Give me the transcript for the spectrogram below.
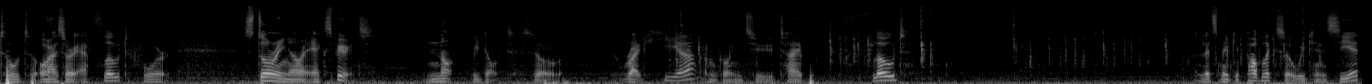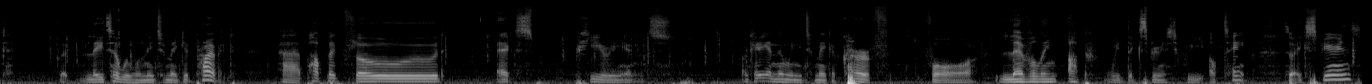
total or uh, sorry a float for storing our experience? Not we don't. So right here I'm going to type float let's make it public so we can see it but later we will need to make it private. Uh, public float experience. Okay and then we need to make a curve for leveling up with the experience we obtain. So experience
